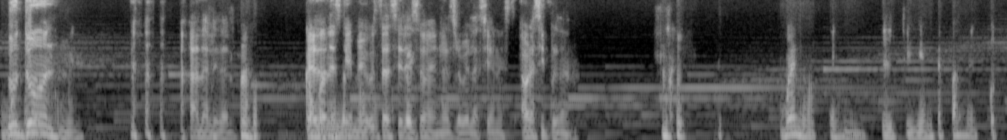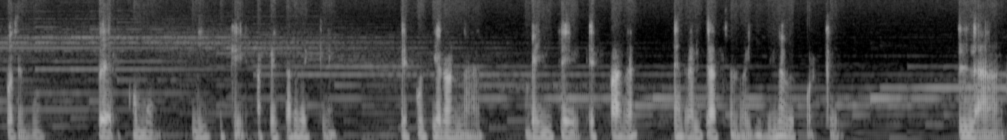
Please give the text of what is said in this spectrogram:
Dun, dun. ah, dale, dale. Perdón, es que me gusta hacer eso en las revelaciones. Ahora sí, perdón. bueno, en el siguiente panel pues, podemos ver cómo dice que a pesar de que se pusieron las 20 espadas, en realidad solo hay 19 porque la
